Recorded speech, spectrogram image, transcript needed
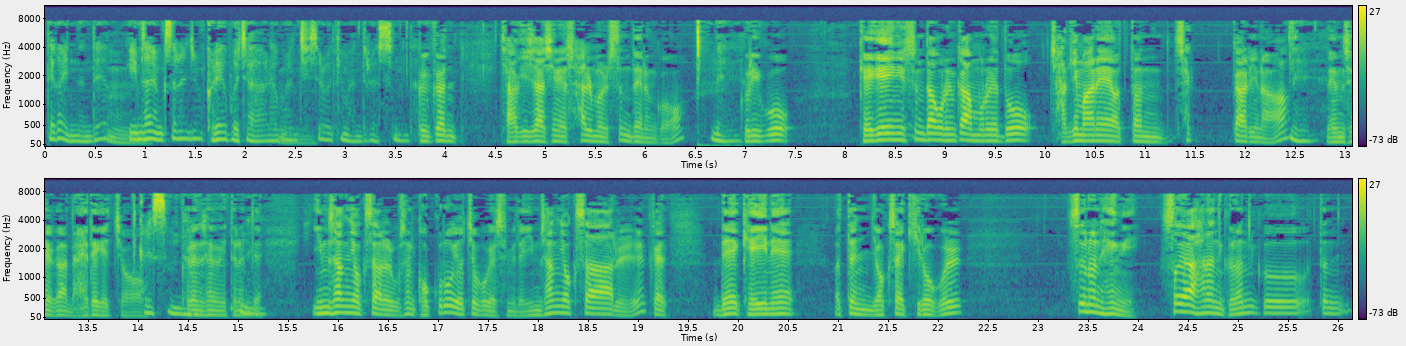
때가 있는데요. 음. 임상 역사는 좀 그래 보자라고 하는 음. 취지로 이렇게 만들었습니다. 그러니까 자기 자신의 삶을 쓴다는 거. 네. 그리고 개개인이 쓴다고 그러니까 아무래도 자기만의 어떤 색깔이나 네. 냄새가 나야 되겠죠. 그렇습니다. 그런 생각이 드는데 네. 임상 역사를 우선 거꾸로 여쭤보겠습니다. 임상 역사를 그러니까 내 개인의 어떤 역사 기록을 쓰는 행위, 써야 하는 그런 그 어떤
